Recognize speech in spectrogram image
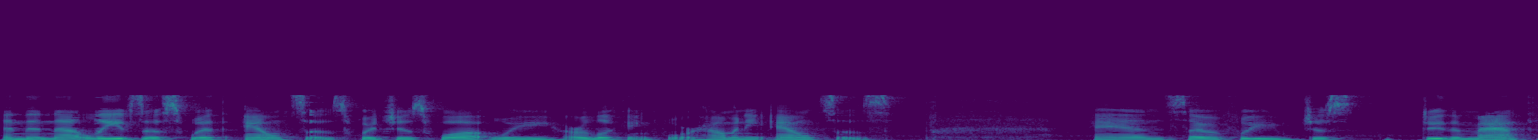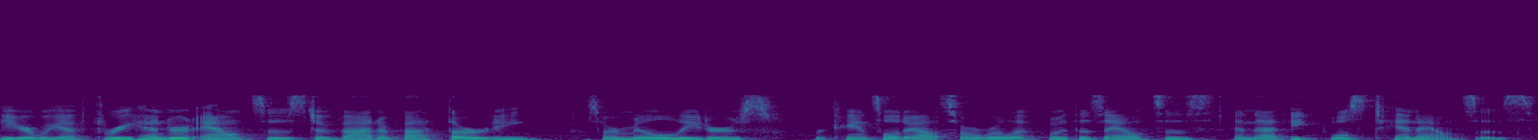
and then that leaves us with ounces, which is what we are looking for, how many ounces. And so if we just do the math here, we have 300 ounces divided by 30, because our milliliters were canceled out, so all we're left with is ounces, and that equals 10 ounces.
